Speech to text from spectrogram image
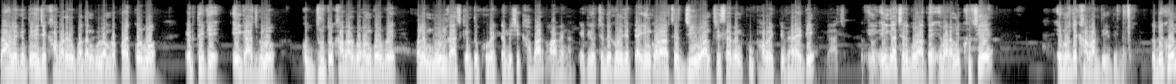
না হলে কিন্তু এই যে খাবারের উপাদানগুলো আমরা প্রয়োগ করব এর থেকে এই গাছগুলো খুব দ্রুত খাবার গ্রহণ করবে। ফলে মূল গাছ কিন্তু খুব একটা বেশি খাবার পাবে না। এটি হচ্ছে দেখুন এই যে ট্যাগিং করা হচ্ছে জি ওয়ান থ্রি সেভেন খুব ভালো একটি ভ্যারাইটি গাছ এই গাছের গোড়াতে এবার আমি খুঁচিয়ে এর মধ্যে খাবার দিয়ে দেবো। তো দেখুন,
